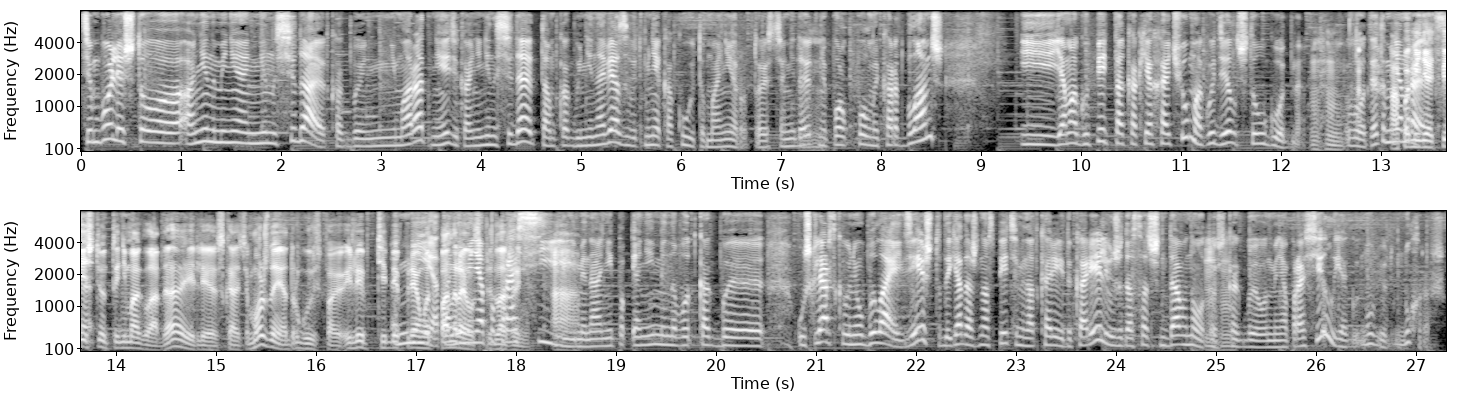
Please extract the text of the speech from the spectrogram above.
тем более, что они на меня не наседают, как бы ни Марат, ни Эдик, они не наседают там, как бы не навязывают мне какую-то манеру. То есть они дают мне пол- полный карт-бланш, и я могу петь так, как я хочу, могу делать что угодно. Мгм. Вот, это А мне поменять нравится. песню ты не могла, да? Или сказать, можно я другую спою? Или тебе прям Нет, вот понравилось они меня предложение? попросили А, именно. Они, они именно вот как бы... У Шклярского у него была идея, что да, я должна спеть именно от Кореи до Карелии уже достаточно давно. То есть как бы он меня просил, я говорю, ну, я ну хорошо.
